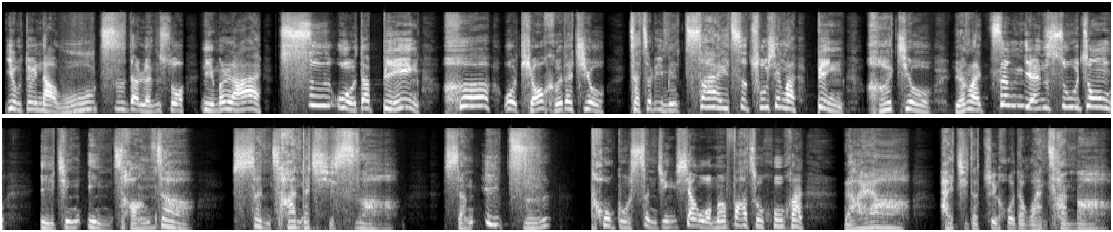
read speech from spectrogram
又对那无知的人说：“你们来吃我的饼，喝我调和的酒。”在这里面再次出现了饼和酒。原来真言书中已经隐藏着圣餐的启示啊！神一直透过圣经向我们发出呼唤：“来啊！还记得最后的晚餐吗？”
